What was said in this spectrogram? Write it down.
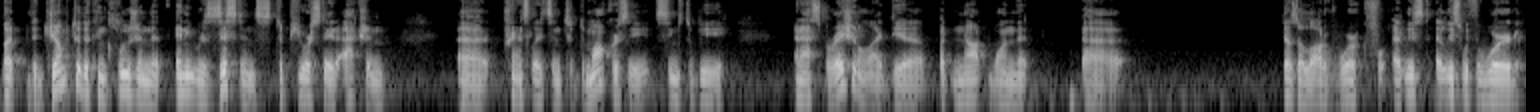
But the jump to the conclusion that any resistance to pure state action uh, translates into democracy seems to be an aspirational idea, but not one that uh, does a lot of work for at least at least with the word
